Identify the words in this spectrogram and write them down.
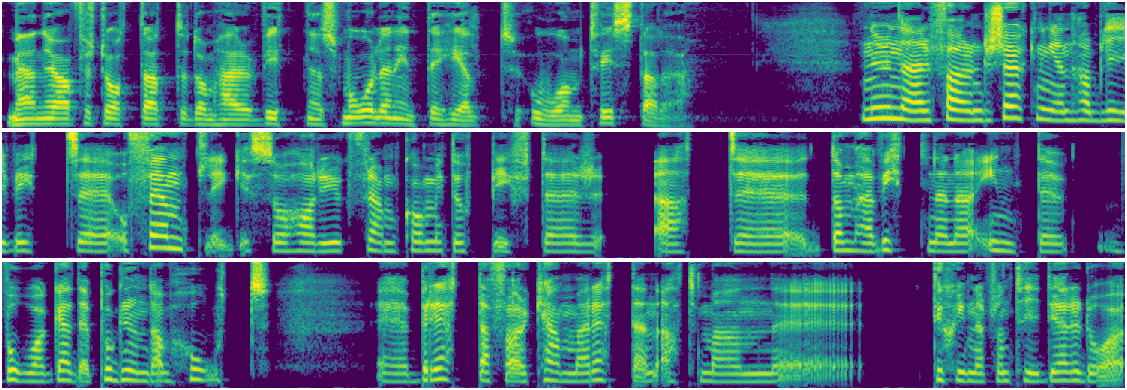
Men jag har förstått att de här vittnesmålen inte är helt oomtvistade. Nu när förundersökningen har blivit eh, offentlig så har det ju framkommit uppgifter att eh, de här vittnena inte vågade på grund av hot eh, berätta för kammarrätten att man till skillnad från tidigare då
